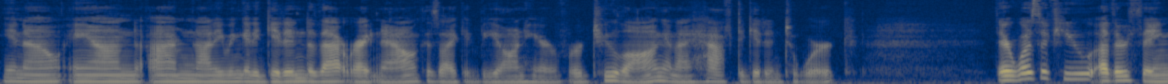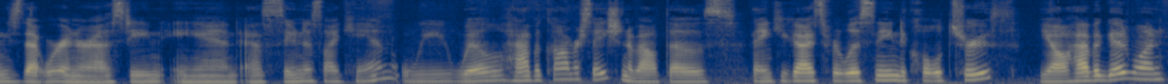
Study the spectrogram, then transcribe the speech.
you know, and I'm not even going to get into that right now because I could be on here for too long and I have to get into work. There was a few other things that were interesting, and as soon as I can, we will have a conversation about those. Thank you guys for listening to Cold Truth. Y'all have a good one.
